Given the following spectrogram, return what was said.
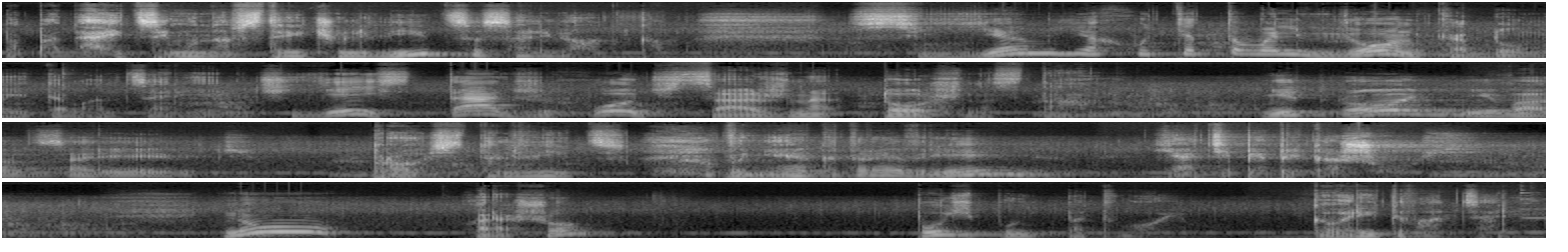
Попадается ему навстречу львица с львенком. Съем я хоть этого львенка, думает Иван-царевич. Есть так же хочется, аж на тошно стало. Не тронь, Иван-царевич, просит львица. В некоторое время я тебе прикажусь. Ну, хорошо, пусть будет по-твоему, говорит Иван-царевич.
